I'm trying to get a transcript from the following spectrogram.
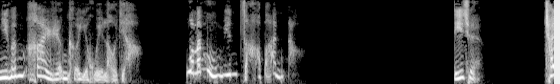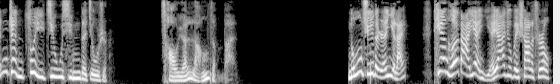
你们汉人可以回老家，我们牧民咋办呢？的确，陈震最揪心的就是草原狼怎么办？农区的人一来，天鹅大雁、野鸭就被杀了吃肉，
